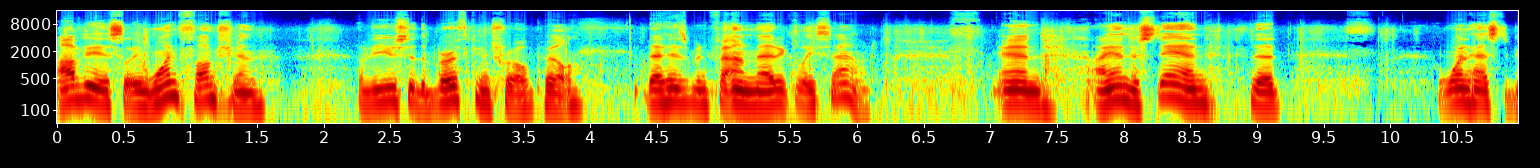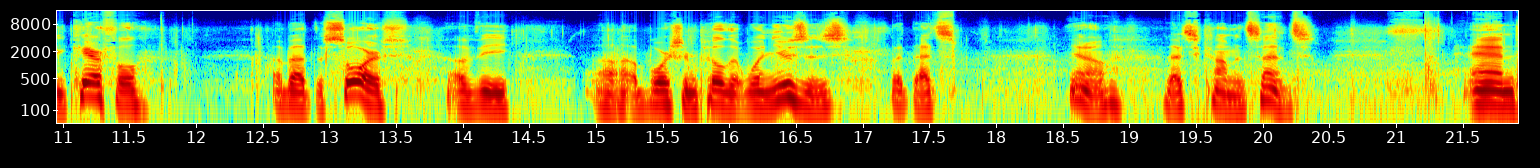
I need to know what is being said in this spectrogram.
obviously one function of the use of the birth control pill that has been found medically sound. And I understand that one has to be careful about the source of the uh, abortion pill that one uses, but that's, you know, that's common sense. And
